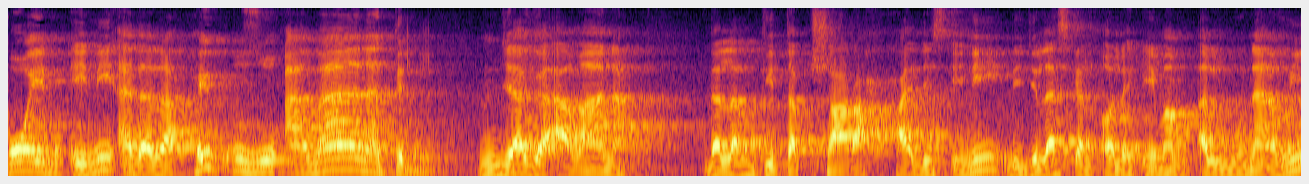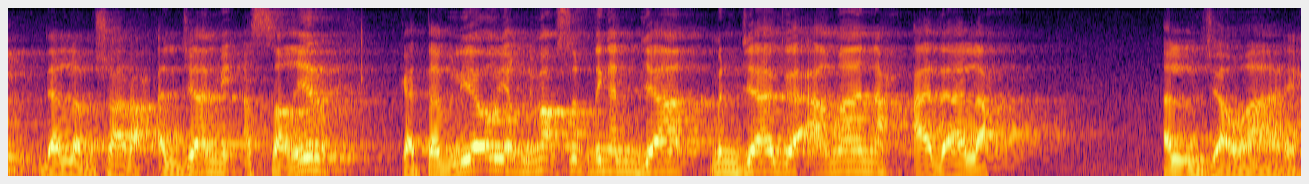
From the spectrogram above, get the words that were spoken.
poin ini adalah hifzu amanatin. Menjaga amanah. Dalam kitab syarah hadis ini dijelaskan oleh Imam Al-Munawi dalam syarah Al-Jami' As-Saghir kata beliau yang dimaksud dengan menjaga amanah adalah al-jawarih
